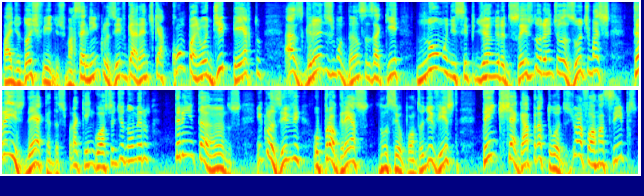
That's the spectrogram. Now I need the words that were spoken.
pai de dois filhos. Marcelinho, inclusive, garante que acompanhou de perto as grandes mudanças aqui no município de Angra dos Reis durante as últimas três décadas, para quem gosta de números, 30 anos. Inclusive, o progresso, no seu ponto de vista, tem que chegar para todos, de uma forma simples,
